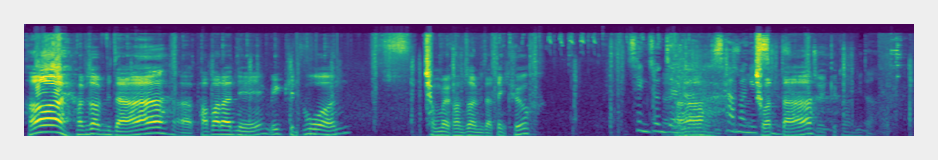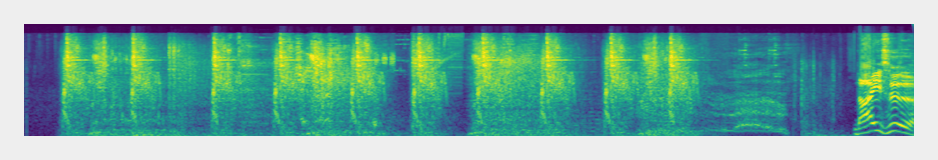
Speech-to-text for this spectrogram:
아 감사합니다. 아, 바바라님 위클 후원. 정말 감사합니다. 땡큐. 생존자가 아 사망했습니다. 좋았다. 져 있기도 합니다. 나이스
